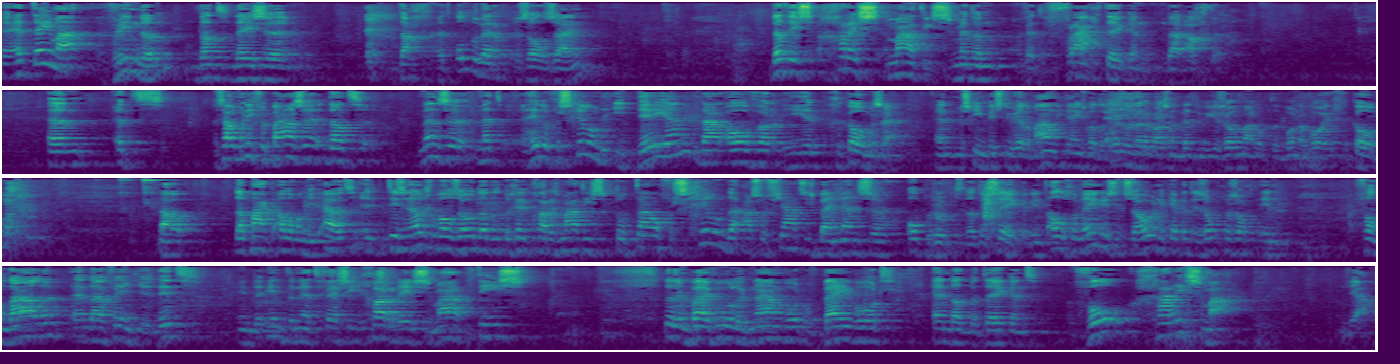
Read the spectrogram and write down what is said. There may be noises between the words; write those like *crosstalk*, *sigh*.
Eh, het thema, vrienden, dat deze dag het onderwerp zal zijn, dat is charismatisch met een vette vraagteken daarachter. En het zou me niet verbazen dat mensen met hele verschillende ideeën daarover hier gekomen zijn. En misschien wist u helemaal niet eens wat het onderwerp was en bent u hier zomaar op de Bonnevoy gekomen. Nou, dat maakt allemaal niet uit. Het is in elk geval zo dat het begrip charismatisch totaal verschillende associaties bij mensen oproept. Dat is zeker. In het algemeen is het zo, en ik heb het eens opgezocht in Vandalen, en daar vind je dit in de internetversie charismatisch. Dat is een bijvoeglijk naamwoord of bijwoord, en dat betekent vol charisma. Ja,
